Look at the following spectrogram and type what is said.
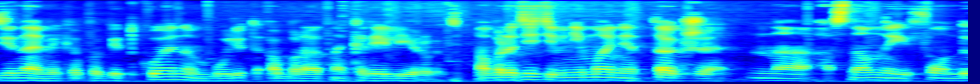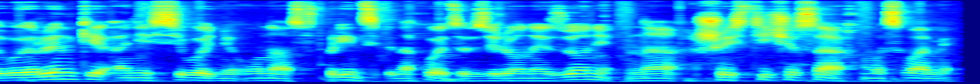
динамика по биткоину будет обратно коррелировать. Обратите внимание также на основные фондовые рынки. Они сегодня у нас в принципе находятся в зеленой зоне. На 6 часах мы с вами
